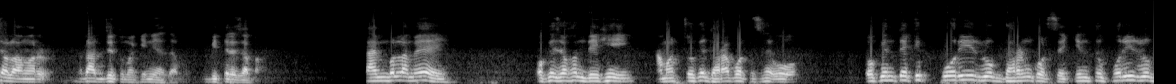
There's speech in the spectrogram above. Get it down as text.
চলো আমার রাজ্যে তোমাকে নিয়ে যাব, ভিতরে যাবা। তা আমি বললাম, এই, ওকে যখন দেখি, আমার চোখে ধরা পড়তেছে, ও ও কিন্তু একটি পরীর রূপ ধারণ করছে, কিন্তু পরীর রূপ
